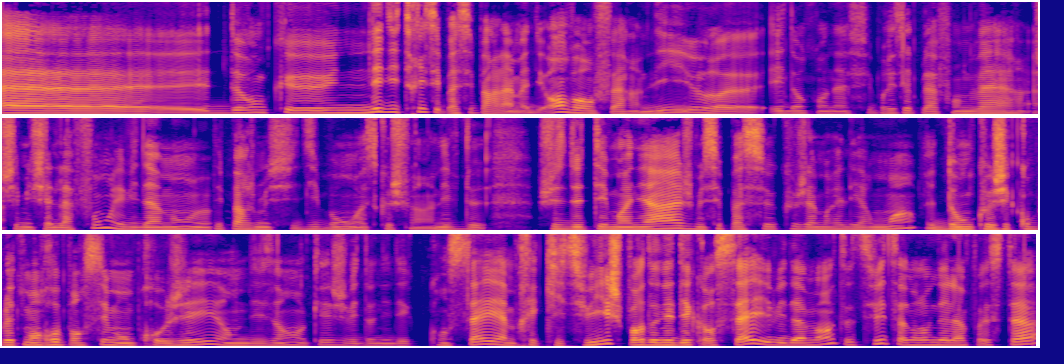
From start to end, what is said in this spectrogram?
Euh, donc, euh, une éditrice est passée par là, m'a dit on va en faire un livre. Euh, et donc, on a fait briser le plafond de verre chez Michel Lafon, évidemment. Au départ, je me suis dit bon, est-ce que je fais un livre juste de témoignages, mais c'est pas ce que j'aimerais lire moins. Donc, j'ai complètement repensé mon projet en me disant ok, je vais donner des conseils. Après, qui suis-je pour donner des conseils Évidemment, tout de suite, ça me revenait l'imposteur.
